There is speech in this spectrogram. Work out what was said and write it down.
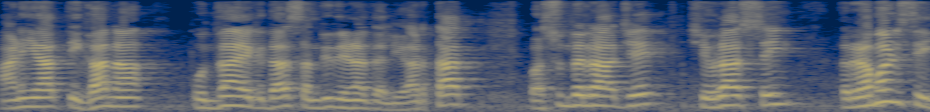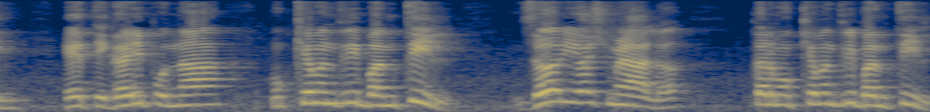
आणि या तिघांना पुन्हा एकदा संधी देण्यात आली. अर्थात वसुंधरा राजे शिवराज सिंग रमण सिंग हे तिघही पुन्हा मुख्यमंत्री बनतील. जर यश मिळालं तर मुख्यमंत्री बनतील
